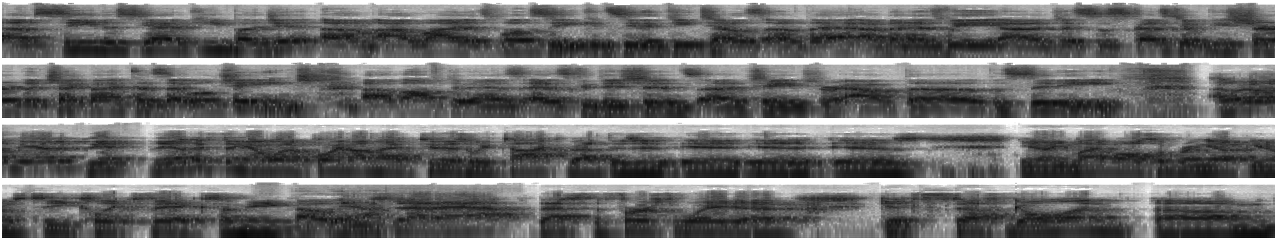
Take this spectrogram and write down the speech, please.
um, see the CIP budget um, online as well, so you can see the details of that. Um, and as we uh, just discussed, you'll be sure to check back because that will change um, often as as conditions uh, change throughout the the city. Well, the other, the, the other thing I want to point on that too, as we've talked about this, is, is, is you know you might also bring up you know SeeClickFix. I mean, Oh, yeah. use that app. That's the first way to get stuff going. Um,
